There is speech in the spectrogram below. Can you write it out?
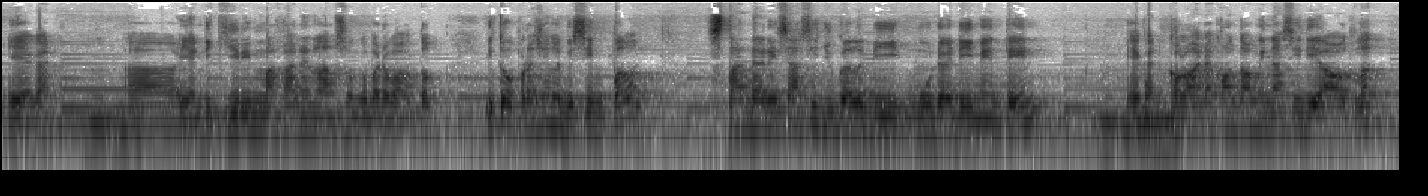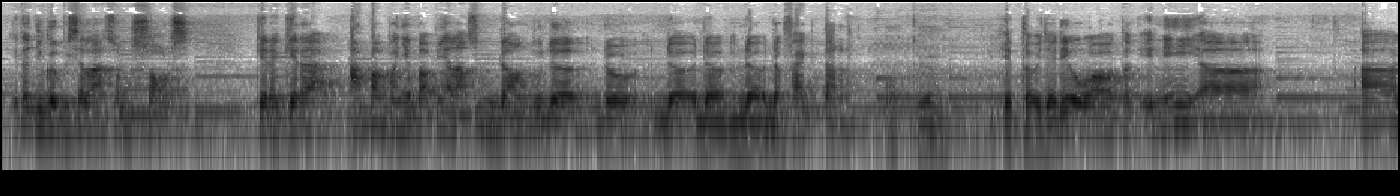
ya kan, hmm. uh, yang dikirim makanan langsung kepada waktu, itu operasinya lebih simple, standarisasi juga lebih mudah di maintain, hmm. ya kan. Kalau ada kontaminasi di outlet, kita juga bisa langsung source kira-kira apa penyebabnya langsung down to the the the the, the, the factor. Oke. Okay. Gitu. Jadi Wautek ini uh, uh,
